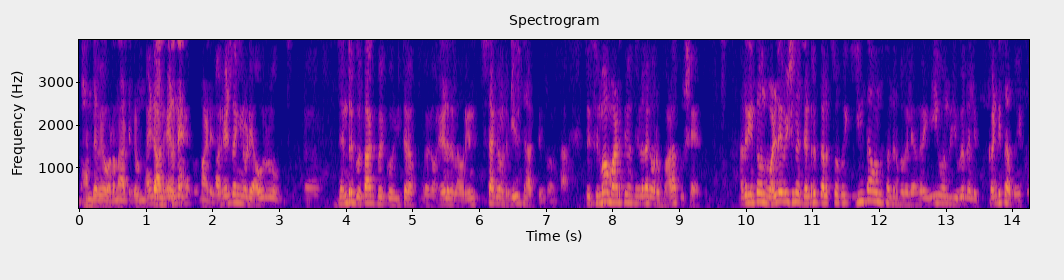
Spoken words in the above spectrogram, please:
ಬಾಂಧವ್ಯ ಒಡನಾಟಗಳ ಮುಖಾಂತರನೇ ಮಾಡಿದ್ರು. ಹೇಳ್ದಂಗೆ ನೋಡಿ ಅವರು ಜನರಿಗೆ ಗೊತ್ತಾಗ್ಬೇಕು ಈ ತರ ಹೇಳಿದ್ರಲ್ಲ ಅವ್ರು ಇನ್ಸ್ಟಾಗ್ರಾಮ್ ರೀಲ್ಸ್ ಹಾಕ್ತಿದ್ರು ಅಂತ. ಸೊ ಈ ಸಿನಿಮಾ ಮಾಡ್ತೀವಿ ಅಂತ ಹೇಳಿದಾಗ ಅವ್ರು ಬಹಳ ಖುಷಿ ಆಯ್ತು. ಆದ್ರೆ ಇಂಥ ಒಂದು ಒಳ್ಳೆ ವಿಷಯನ ಜನರಿಗೆ ತಲುಪಿಸೋದು ಇಂಥ ಒಂದು ಸಂದರ್ಭದಲ್ಲಿ ಅಂದ್ರೆ ಈ ಒಂದು ಯುಗದಲ್ಲಿ ಖಂಡಿತ ಬೇಕು.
